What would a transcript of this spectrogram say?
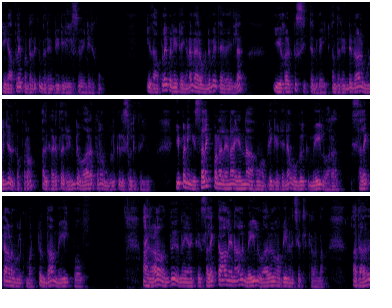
நீங்கள் அப்ளை பண்ணுறதுக்கு இந்த ரெண்டு டீட்டெயில்ஸ் வேண்டியிருக்கும். இதை அப்ளை பண்ணிட்டீங்கன்னா வேறு ஒன்றுமே தேவையில்லை. You have to sit and wait அந்த ரெண்டு நாள் முடிஞ்சதுக்கப்புறம் அதுக்கு அடுத்த ரெண்டு வாரத்தில் உங்களுக்கு ரிசல்ட் தெரியும். இப்போ நீங்கள் செலக்ட் பண்ணலைன்னா என்ன ஆகும் அப்படின்னு கேட்டிங்கன்னா உங்களுக்கு மெயில் வராது. செலக்ட் ஆனவங்களுக்கு மட்டும்தான் மெயில் போகும். அதனால் வந்து நான் எனக்கு செலக்ட் ஆகலைனாலும் மெயில் வரும் அப்படின்னு நினச்சிட்டு இருக்க வேண்டாம். அதாவது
